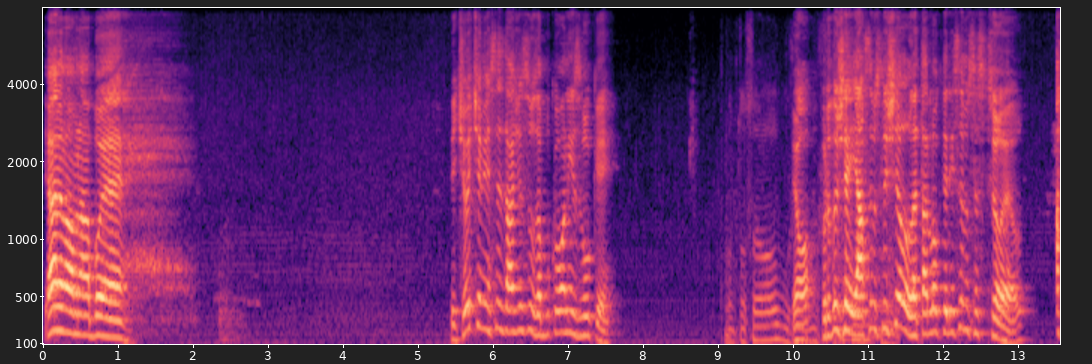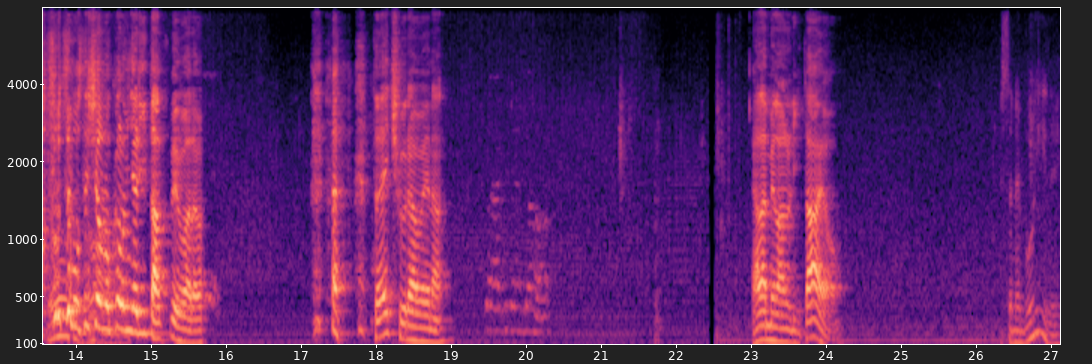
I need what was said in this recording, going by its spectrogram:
Já nemám náboje. Ty člověče, mně se zdá, že jsou zabukovaný zvuky. No to jsou... už- Jo, protože já jsem slyšel letadlo, který jsem sestřelil. A furt jsem ho slyšel okolo mě lítat, ty vado. to je čuravina. Hele, Milan lítá, jo. Se nebojí, viď?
